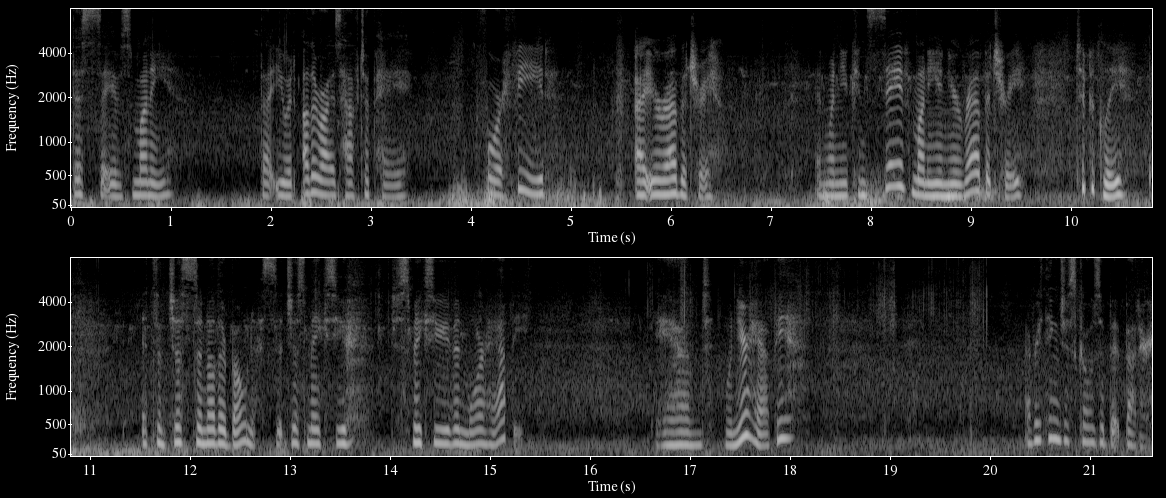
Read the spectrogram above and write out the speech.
This saves money that you would otherwise have to pay for feed at your rabbitry. And when you can save money in your rabbitry, typically it's just another bonus. It just makes you just makes you even more happy. And when you're happy, everything just goes a bit better.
